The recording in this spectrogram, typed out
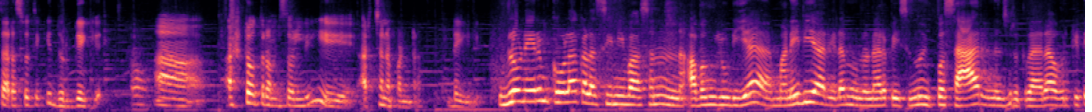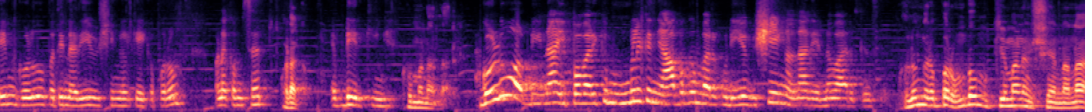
சரஸ்வதிக்கு துர்கைக்கு அஷ்டோத்திரம் சொல்லி அர்ச்சனை பண்ணுறேன் டெய்லி இவ்வளோ நேரம் கோலாகல சீனிவாசன் அவங்களுடைய மனைவியாரிடம் இவ்வளோ நேரம் பேசியிருந்தோம். இப்போ சார் இணைஞ்சிருக்கிறாரு. அவர்கிட்டயும் கொலுவை பற்றி நிறைய விஷயங்கள் கேட்க போகிறோம் வணக்கம் சார். வணக்கம். எப்படி இருக்கீங்க? ரொம்ப நல்லா இருக்கு. கொலு அப்படின்னா இப்போ வரைக்கும் உங்களுக்கு ஞாபகம் வரக்கூடிய விஷயங்கள்னா அது என்னவா இருக்கு சார்? குலுங்கிறப்ப ரொம்ப முக்கியமான விஷயம் என்னன்னா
